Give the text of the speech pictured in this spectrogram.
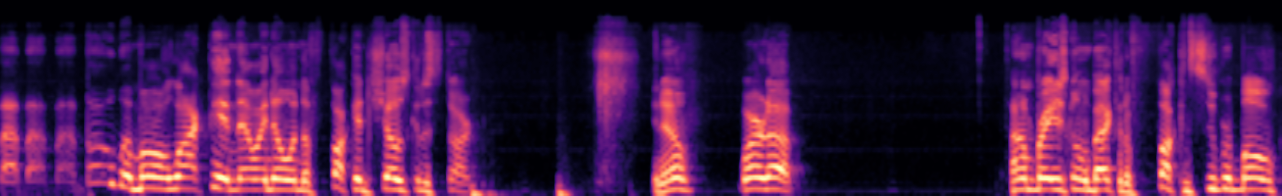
bah, boom, I'm all locked in. Now I know when the fucking show's to start. You know, word up. Tom Brady's going back to the fucking Super Bowl.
